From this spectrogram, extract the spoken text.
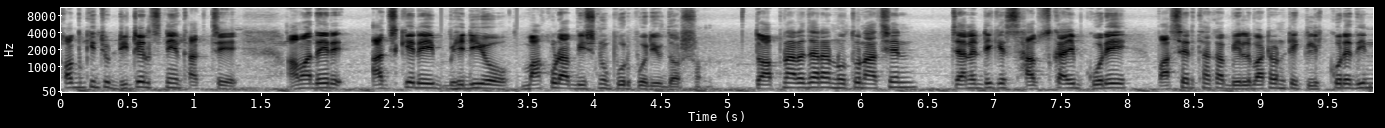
সব কিছু ডিটেলস নিয়ে থাকছে আমাদের আজকের এই ভিডিও বাঁকুড়া বিষ্ণুপুর পরিদর্শন। তো আপনারা যারা নতুন আছেন, চ্যানেলটিকে সাবস্ক্রাইব করে পাশের থাকা বেল বাটনটি ক্লিক করে দিন,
